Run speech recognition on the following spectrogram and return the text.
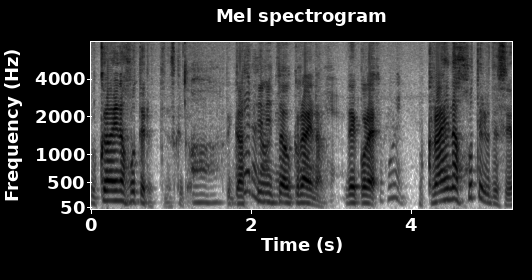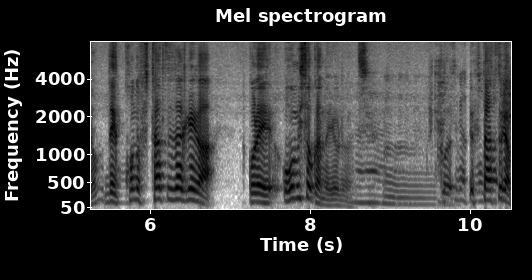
ウクライナホテルって言うんですけどガスティニッツァウクライナでこれウクライナホテルですよ。でこの2つだけがこれ大晦日の夜なんですよ。うん。こう2つが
